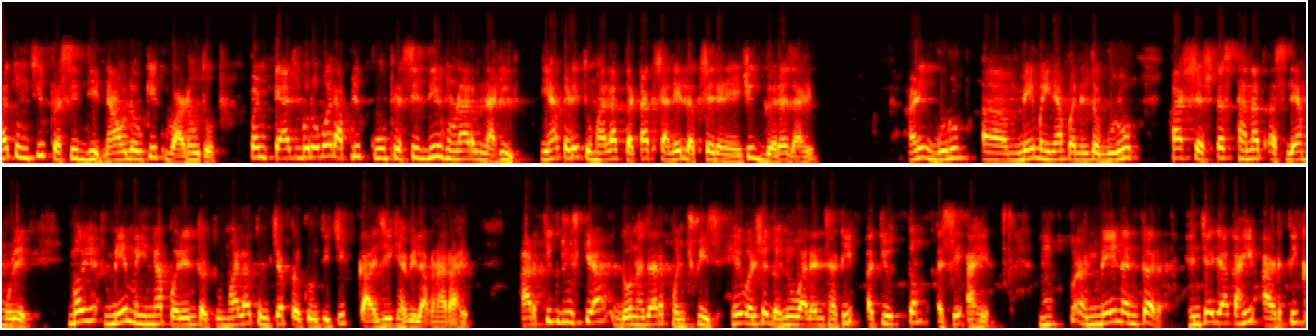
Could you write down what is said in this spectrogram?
हा तुमची प्रसिद्धी नावलौकिक वाढवतो. पण त्याचबरोबर आपली कुप्रसिद्धी होणार नाही याकडे तुम्हाला कटाक्षाने लक्ष देण्याची गरज आहे. आणि गुरु मे महिन्यापर्यंत गुरु हा षष्ठ स्थानात असल्यामुळे मग मे महिन्यापर्यंत तुम्हाला तुमच्या प्रकृतीची काळजी घ्यावी लागणार आहे. आर्थिक दृष्ट्या दोन हजार पंचवीस हे वर्ष धनुवाल्यांसाठी अतिउत्तम असे आहे. मे नंतर ह्यांच्या ज्या काही आर्थिक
